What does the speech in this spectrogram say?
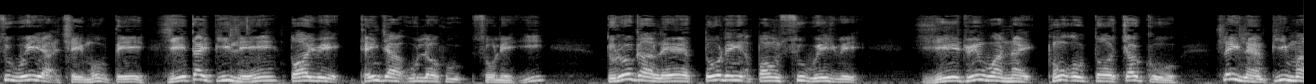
စုဝေးရအချိန်မဟုတ်သေး ရေတိုက်ပြီးလျင်တွား၍ထိန်းကြဥလောဟု ဆိုလေ၏သူတို့ကလည်းတိုးဒိန်အပေါင်းစုဝေး၍ရေတွင်ဝ၌ဖုံးအုပ်သောကြောက်ကို လှိမ့်လံပြီးမှ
